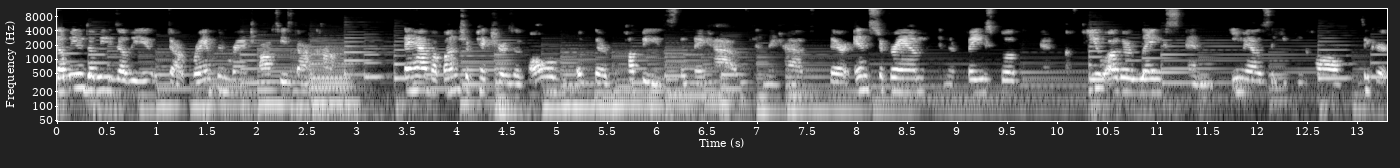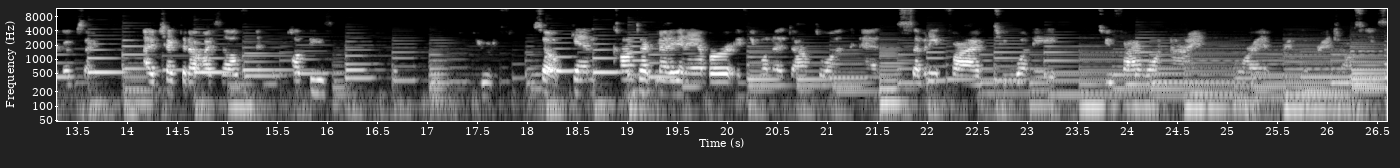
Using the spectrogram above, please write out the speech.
www.ramblinranchaussies.com. They have a bunch of pictures of all of their puppies that they have, and they have their Instagram and their Facebook and a few other links and emails that you can call. It's a great website. I checked it out myself, and the puppies. So again, contact Megan Amber if you want to adopt one at 785-218-2519 or at Ramblin' Ranch Aussies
